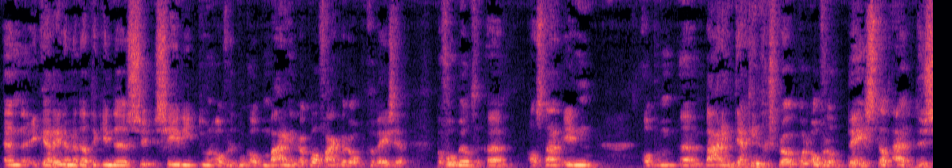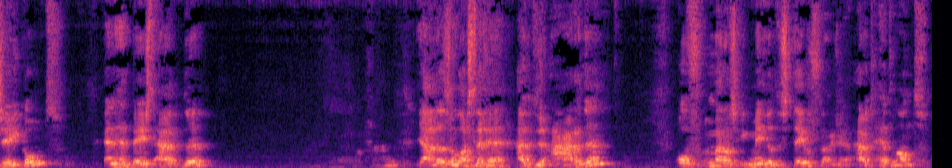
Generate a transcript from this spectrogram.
En ik herinner me dat ik in de se- serie toen over het boek Openbaringen er ook wel vaker op gewezen heb. Bijvoorbeeld eh, als daar in Openbaring 13 gesproken wordt over dat beest dat uit de zee komt. En het beest uit de. Ja, dat is een lastige, hè? Uit de aarde. Of, maar als ik meen dat stevensvraag is, uit het land.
